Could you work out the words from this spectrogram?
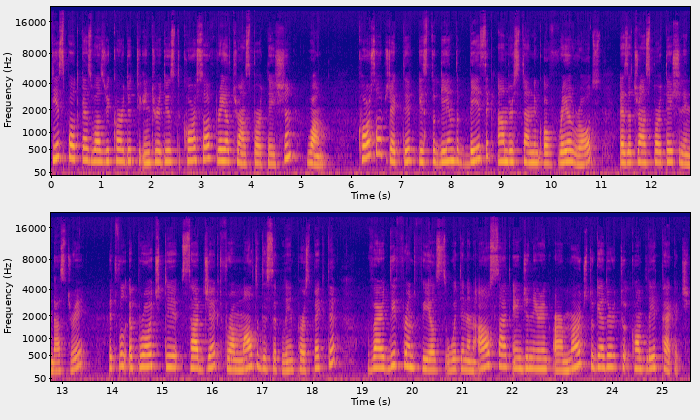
This podcast was recorded to introduce the course of Rail Transportation 1. Course objective is to gain the basic understanding of railroads as a transportation industry. It will approach the subject from multidiscipline perspective where different fields within and outside engineering are merged together to complete package.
